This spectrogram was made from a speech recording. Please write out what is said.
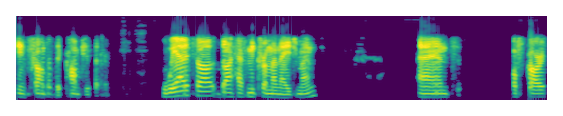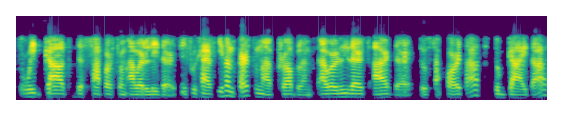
in front of the computer. We also don't have micromanagement. And of course, we got the support from our leaders. If we have even personal problems, our leaders are there to support us, to guide us,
